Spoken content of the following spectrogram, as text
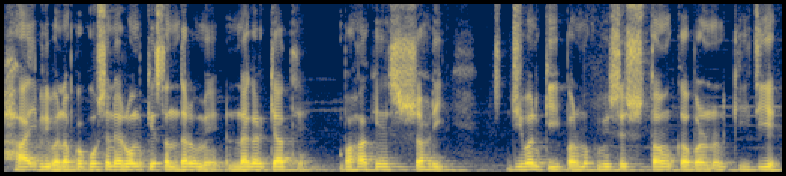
हाई एवरीवन, आपका क्वेश्चन है रोम के संदर्भ में नगर क्या थे? वहाँ के शहरी जीवन की प्रमुख विशेषताओं का वर्णन कीजिए।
